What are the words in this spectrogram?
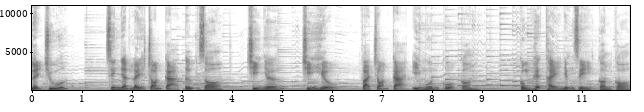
Lạy Chúa, xin nhận lấy trọn cả tự do, trí nhớ, trí hiểu và chọn cả ý muốn của con. Cùng hết thảy những gì con có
